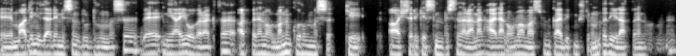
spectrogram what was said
e, maden ilerlemesinin durdurulması ve nihai olarak da Akbelen Ormanı'nın korunması ki ağaçları kesilmesine rağmen halen orman vasfını kaybetmiş durumda değil Akbelen Ormanı.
